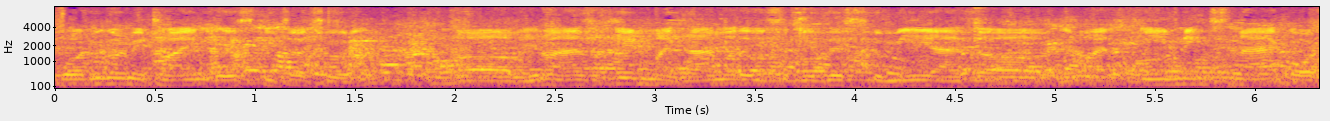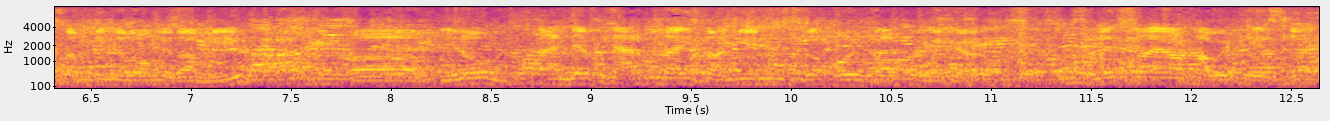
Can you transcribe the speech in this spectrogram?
What we're going to be trying is khicha churi. Uh, you know, as a kid, my grandmother used to give this to me as a you know as evening snack or something along with our meal. Uh, you know, and they've caramelized onions on top over here. So let's try out how it tastes like.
